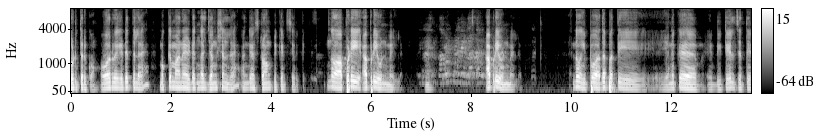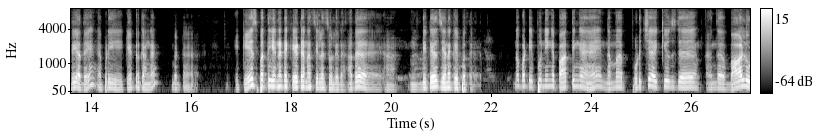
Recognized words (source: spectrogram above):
கொடுத்துருக்கோம். ஒரு இடத்துல முக்கியமான இடங்கள் ஜங்ஷனில் அங்கே ஸ்ட்ராங் பிக்கெட்ஸ் இருக்கு. இன்னும் அப்படி அப்படி ஒன்றுமே இல்லை. ம். அப்படி உண்மை இல்லை. இன்னும் இப்போ அதை பற்றி எனக்கு டீட்டெயில்ஸ் தெரியாது எப்படி கேட்டிருக்காங்க. பட் கேஸ் பற்றி என்னட்ட கேட்டேன்னா சில சொல்லிடுறேன். அதை டீட்டெயில்ஸ் எனக்கு இப்போ தெரியுது. இன்னும் பட் இப்போ நீங்கள் பாத்தீங்க நம்ம பிடிச்ச அக்யூஸ்டு அந்த பாலு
